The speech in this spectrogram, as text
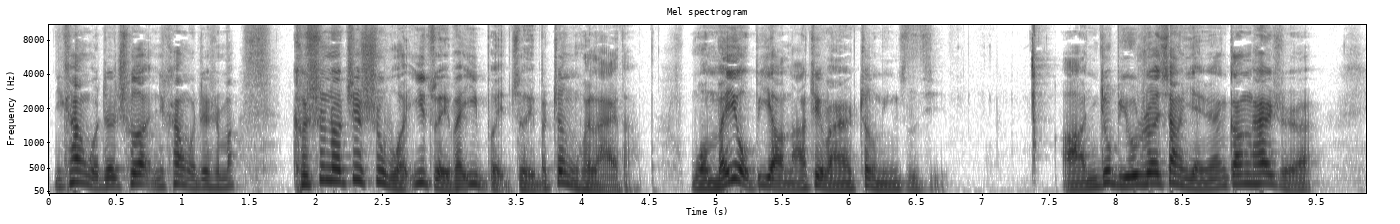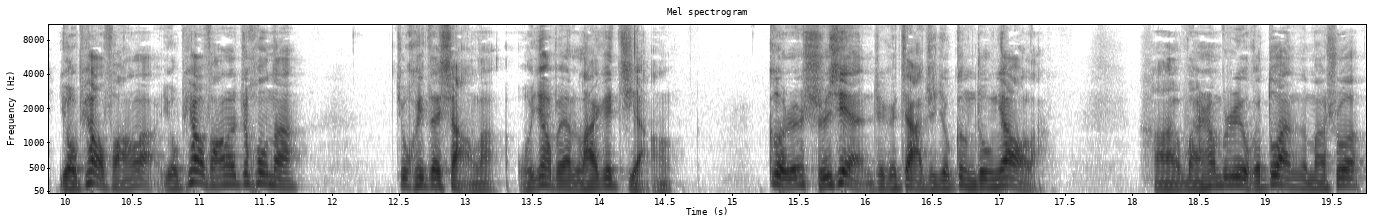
你看我这车，你看我这什么？可是呢，这是我一嘴巴一嘴嘴巴挣回来的，我没有必要拿这玩意儿证明自己啊！你就比如说像演员刚开始有票房了，有票房了之后呢，就会在想了，我要不要来个奖？个人实现这个价值就更重要了啊！网上不是有个段子吗？说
